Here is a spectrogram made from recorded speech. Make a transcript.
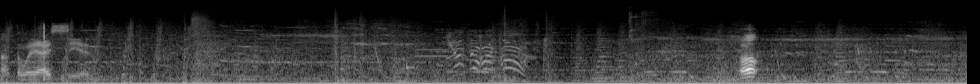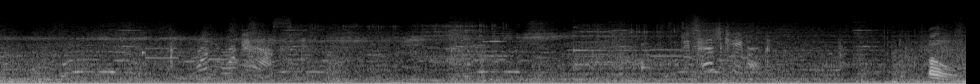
Not the way I see it. Use the harpoon! Oh! One more pass. Detach cable. Oh.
